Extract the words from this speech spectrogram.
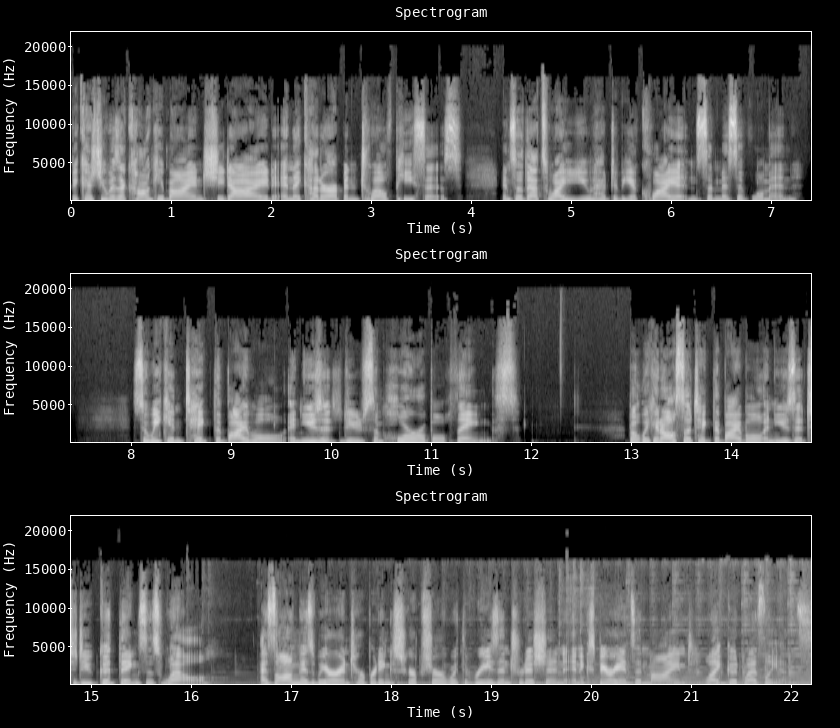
Because she was a concubine, she died and they cut her up into 12 pieces. And so that's why you have to be a quiet and submissive woman. So we can take the Bible and use it to do some horrible things. But we can also take the Bible and use it to do good things as well as long as we are interpreting scripture with reason, tradition, and experience in mind, like good Wesleyans.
